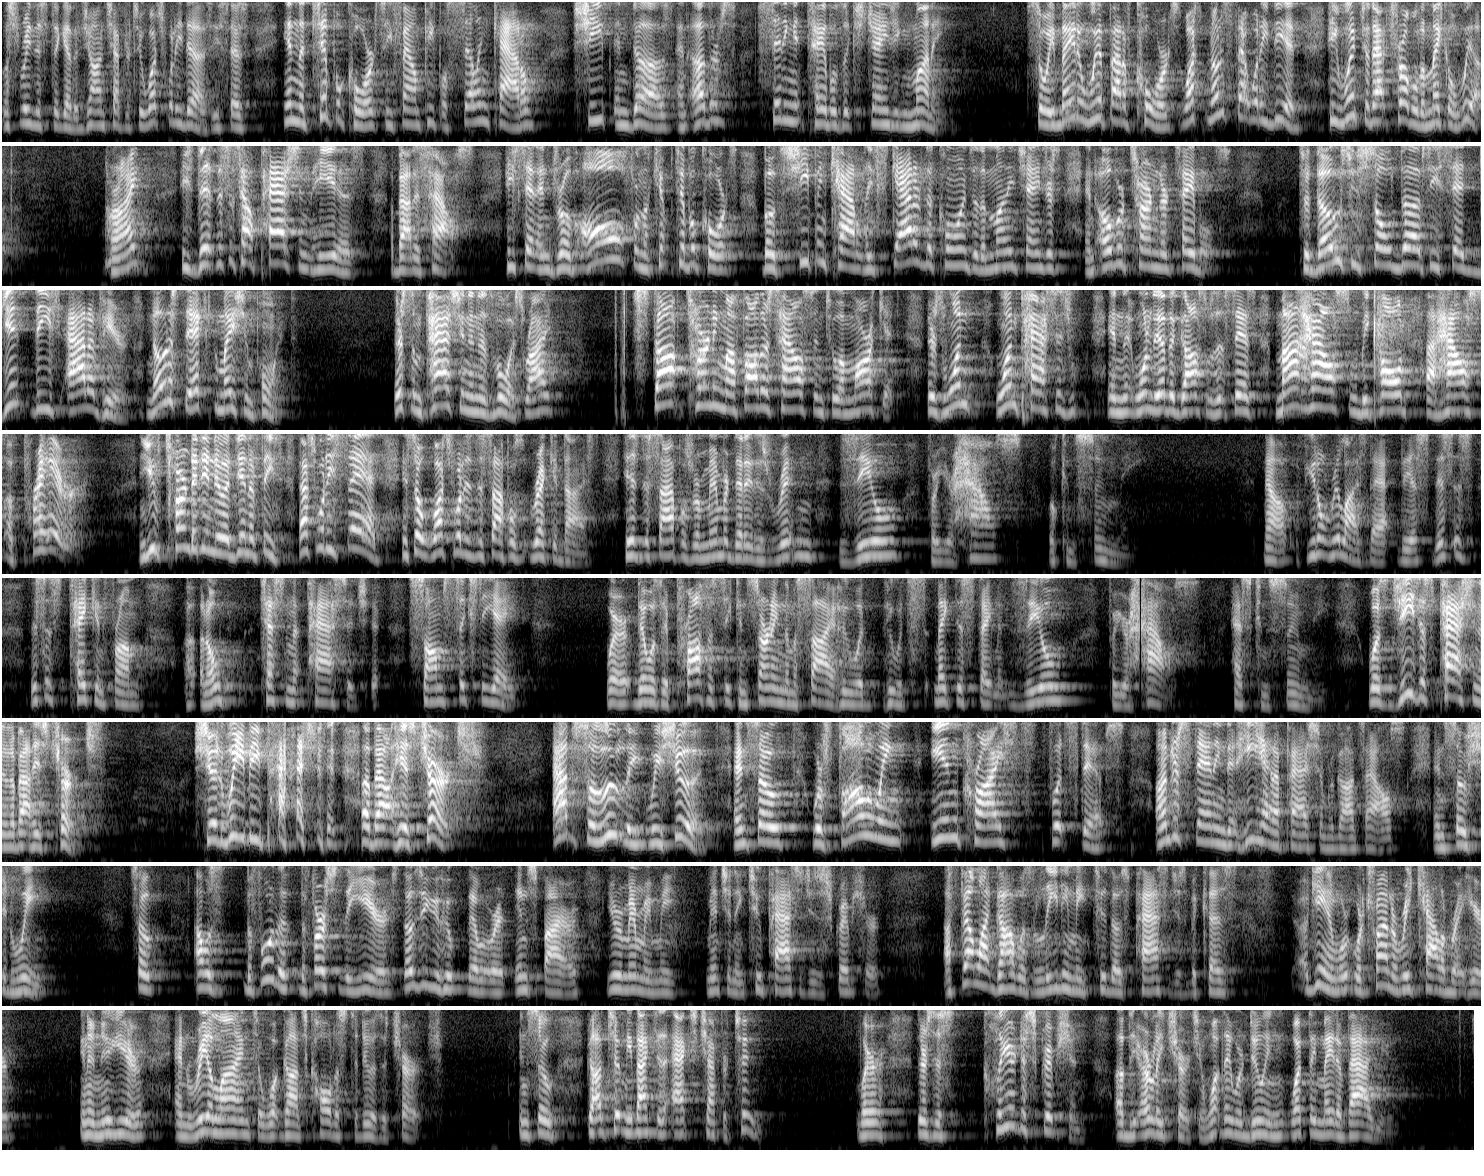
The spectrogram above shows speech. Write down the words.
Let's read this together. John chapter 2. Watch what he does. He says, In the temple courts, he found people selling cattle, sheep, and doves, and others sitting at tables exchanging money. So he made a whip out of cords. Watch, notice that what he did. He went to that trouble to make a whip. All right? He's, this is how passionate he is about his house. He said, and drove all from the temple courts, both sheep and cattle. He scattered the coins of the money changers and overturned their tables. To those who sold doves, he said, Get these out of here. Notice the exclamation point. There's some passion in his voice, right? Stop turning my father's house into a market. There's one, one passage in the, one of the other gospels that says, My house will be called a house of prayer. And you've turned it into a den of thieves. That's what he said. And so, watch what his disciples recognized. His disciples remembered that it is written, Zeal for your house will consume me. Now, if you don't realize that, this, this is, this is taken from an Old Testament passage, Psalm 68, where there was a prophecy concerning the Messiah who would, who would make this statement Zeal for your house has consumed me. Was Jesus passionate about his church? Should we be passionate about his church? Absolutely, we should. And so we're following in Christ's footsteps, understanding that he had a passion for God's house, and so should we. So I was, before the, the first of the years, those of you who that were inspired, you remember me mentioning two passages of Scripture. I felt like God was leading me to those passages because, again, we're, we're trying to recalibrate here in a new year and realign to what God's called us to do as a church. And so God took me back to Acts chapter 2, where there's this clear description of the early church and what they were doing, what they made a value.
